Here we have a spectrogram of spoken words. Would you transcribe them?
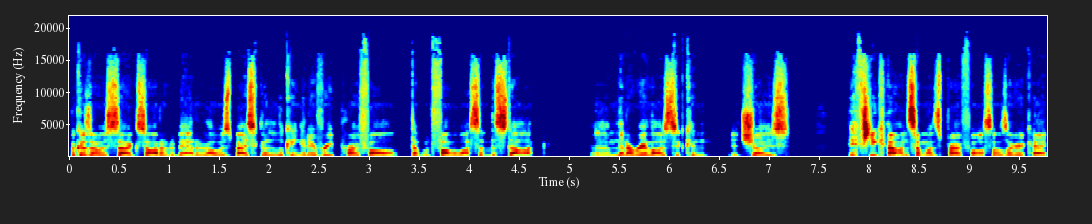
because I was so excited about it, I was basically looking at every profile that would follow us at the start. Um, then I realized it can it shows if you go on someone's profile. So I was like, okay,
